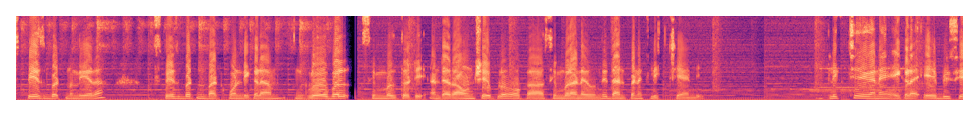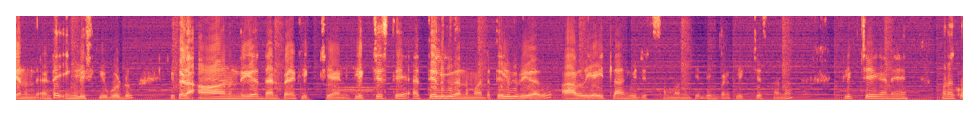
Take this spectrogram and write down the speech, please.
స్పేస్ బటన్ ఉంది కదా. స్పేస్ బటన్ పట్టుకోండి ఇక్కడ గ్లోబల్ సింబల్ తోటి అంటే రౌండ్ షేప్లో ఒక సింబల్ అనేది ఉంది. దానిపైన క్లిక్ చేయండి. క్లిక్ చేయగానే ఇక్కడ ఏబిసి అని ఉంది. అంటే ఇంగ్లీష్ కీబోర్డు. ఇక్కడ ఆ అని ఉంది కదా దానిపైన క్లిక్ చేయండి. క్లిక్ చేస్తే అది తెలుగుది అనమాట తెలుగుది కాదు ఆ ఎయిట్ లాంగ్వేజెస్ సంబంధించి దీనిపైన క్లిక్ చేస్తాను. క్లిక్ చేయగానే మనకు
